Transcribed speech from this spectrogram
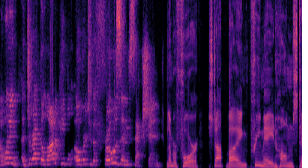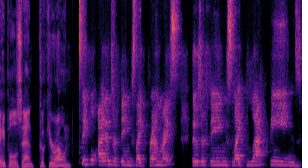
I want to direct a lot of people over to the frozen section. Number four, stop buying pre made home staples and cook your own. Staple items are things like brown rice, those are things like black beans.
